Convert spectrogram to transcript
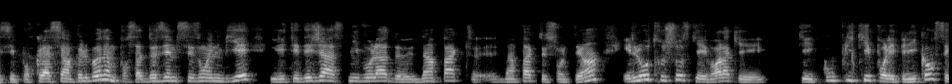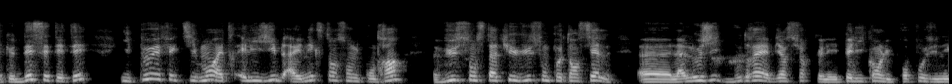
c'est pour classer un peu le bonhomme. Pour sa deuxième saison NBA, il était déjà à ce niveau-là d'impact sur le terrain. Et l'autre chose qui est, voilà, qui est, qui est compliqué pour les Pélicans, c'est que dès cet été, il peut effectivement être éligible à une extension de contrat. Vu son statut, vu son potentiel, euh, la logique voudrait bien sûr que les Pélicans lui proposent une,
